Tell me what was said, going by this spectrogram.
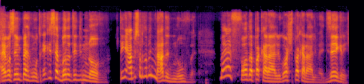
Aí você me pergunta, o que, é que essa banda tem de novo? Tem absolutamente nada de novo, velho. Mas é foda pra caralho, gosto pra caralho, velho. Diz aí, Gris.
